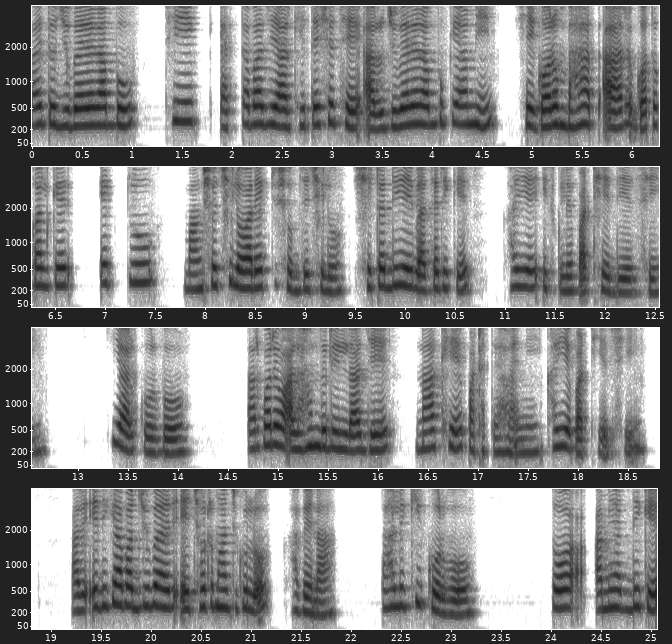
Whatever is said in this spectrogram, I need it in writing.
তাই তো জুবাইরের আব্বু ঠিক একটা বাজে আর খেতে এসেছে। আর জুবাইরের আব্বুকে আমি সেই গরম ভাত আর গতকালকের একটু মাংস ছিল আর একটু সবজি ছিল। সেটা দিয়েই বেচারিকে খাইয়ে স্কুলে পাঠিয়ে দিয়েছি। কি আর করব? তারপরেও আলহামদুলিল্লাহ যে না খেয়ে পাঠাতে হয়নি, খাইয়ে পাঠিয়েছি। আর এদিকে আবার জুবাইর এই ছোট মাছগুলো খাবে না। তাহলে কি করব? তো আমি একদিকে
